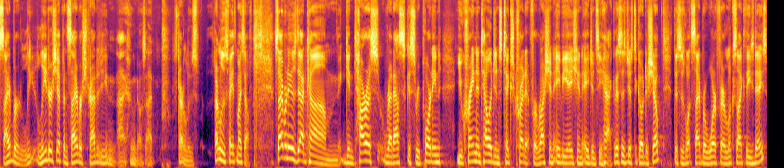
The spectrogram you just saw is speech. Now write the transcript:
cyber le- leadership and cyber strategy. And uh, who knows? I start to lose start to lose faith myself. Cybernews.com. Gintaras Radauskas reporting Ukraine intelligence takes credit for Russian aviation agency hack. This is just to go to show this is what cyber warfare looks like these days.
